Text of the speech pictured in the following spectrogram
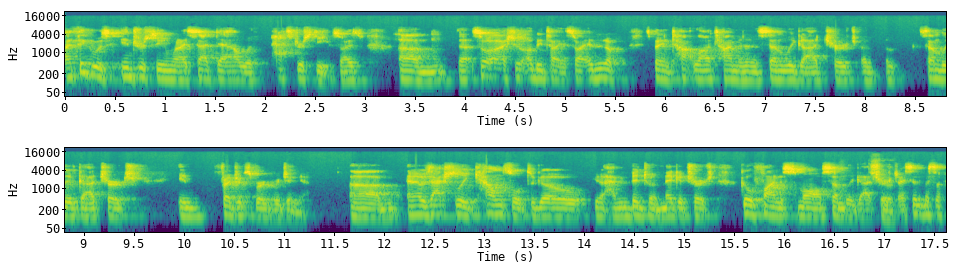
I think it was interesting when I sat down with Pastor Steve. So I was, um, uh, so I should, let me tell you. So I ended up spending a lot of time in an Assembly God Church, uh, Assembly of God Church in Fredericksburg, Virginia. Um, and I was actually counseled to go, you know, having been to a mega church, go find a small Assembly God sure. church. I said to myself,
